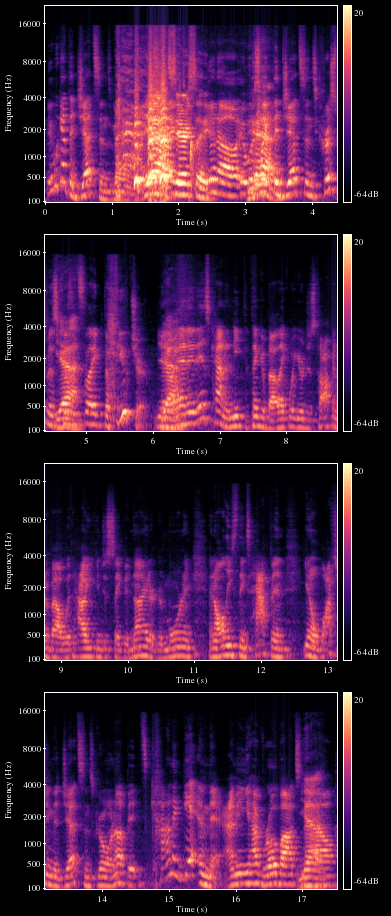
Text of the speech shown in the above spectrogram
hey, we got the Jetsons going. on. Yeah, like, seriously. You know, it was Yeah. like the Jetsons Christmas because Yeah. it's like the future. Yeah. know? and it is kind of neat to think about, like what you were just talking about with how you can just say good night or good morning, and all these things happen. You know, watching the Jetsons growing up, it's kind of getting there. I mean, you have robots Yeah. now.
